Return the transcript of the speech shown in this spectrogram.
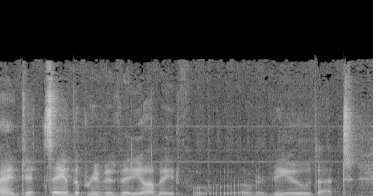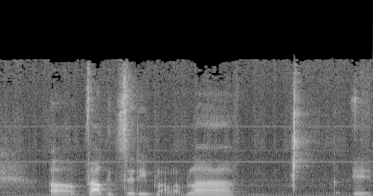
I did say in the previous video I made for a review that uh, Falcon City blah blah blah. It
